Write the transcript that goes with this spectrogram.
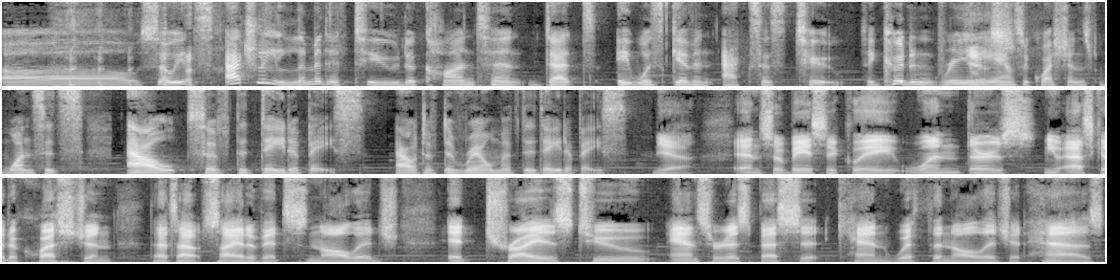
Oh, so it's actually limited to the content that it was given access to. So it couldn't really Yes. answer questions once it's out of the database, out of the realm of the database. Yeah. And so basically, when there's, you ask it a question that's outside of its knowledge, it tries to answer as best it can with the knowledge it has.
